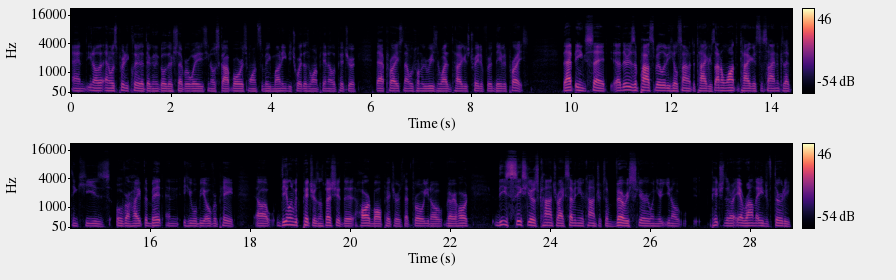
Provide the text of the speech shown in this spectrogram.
And you know, and it was pretty clear that they're going to go their separate ways. You know, Scott Boras wants to make money. Detroit doesn't want to pay another pitcher that price. And that was one of the reasons why the Tigers traded for David Price. That being said, uh, there is a possibility he'll sign with the Tigers. I don't want the Tigers to sign him because I think he's overhyped a bit and he will be overpaid. Uh, dealing with pitchers, especially the hardball pitchers that throw, you know, very hard. These six years contracts, seven year contracts are very scary when you're, you know, pitchers that are around the age of thirty.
